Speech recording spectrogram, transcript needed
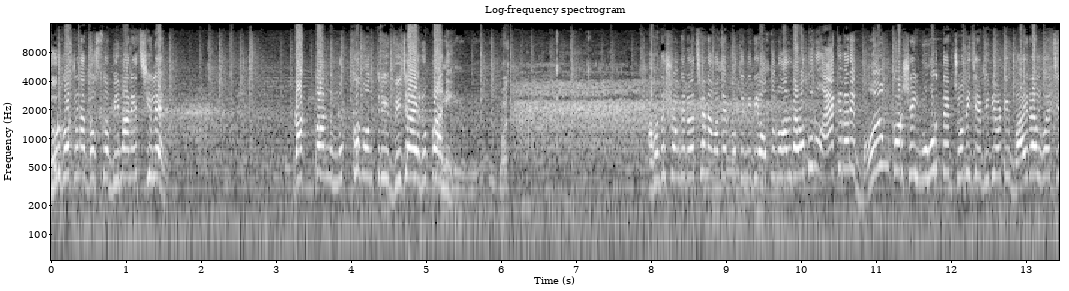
দুর্ঘটনাগ্রস্ত বিমানে ছিলেন প্রাক্তন মুখ্যমন্ত্রী বিজয় রূপানী। আমাদের সঙ্গে রয়েছেন আমাদের প্রতিনিধি অতনু হালদার। অতনু একেবারে ভয়ঙ্কর সেই মুহূর্তের ছবি যে ভিডিওটি ভাইরাল হয়েছে,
